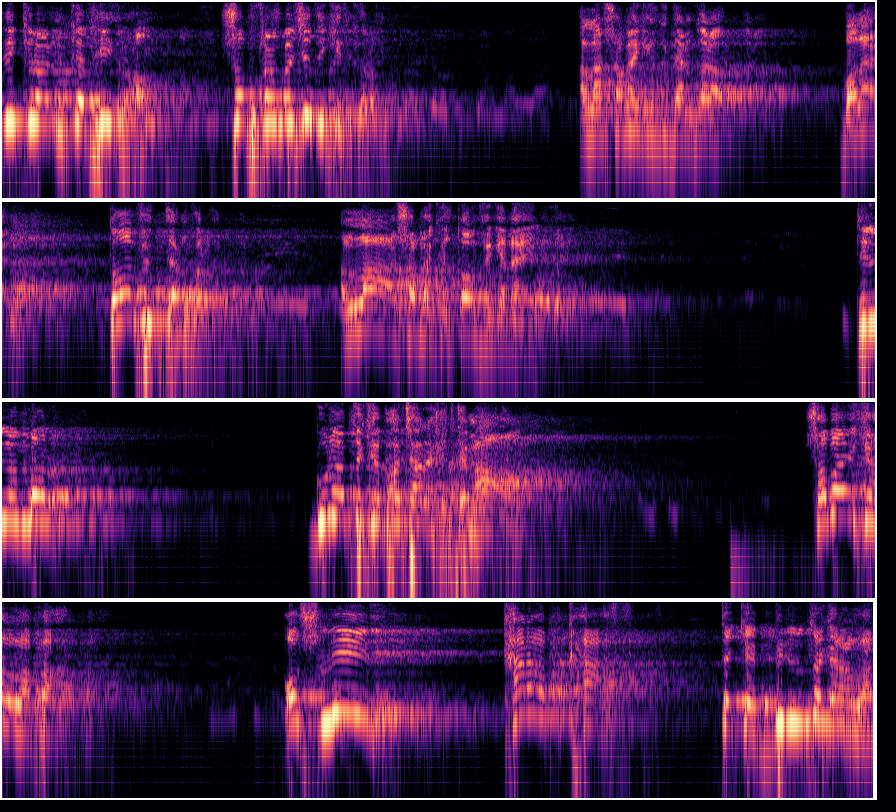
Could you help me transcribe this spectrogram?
জিক্রন কাসীর। সব সময় বেশি জিকির করো। আল্লাহ সবাইকে কি দান করো? বলেন, তৌফিক দান করো। আল্লাহ সবাইকে তৌফিক এনায়েত করো। তিন নম্বর গুণা থেকে বাঁচার এহতেমাম সবাইকে আল্লাহ পাক অশ্লীল, খারাপ খাস থেকে বিরত থাকার আল্লাহ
